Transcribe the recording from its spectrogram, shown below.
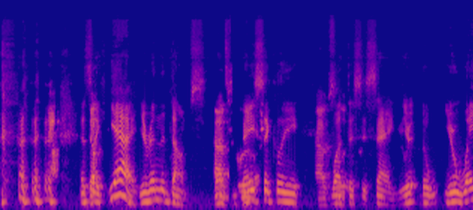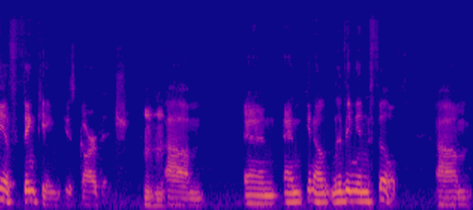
it's Yeah. like, yeah, you're in the dumps. That's Absolutely. basically Absolutely. what this is saying. Your the your way of thinking is garbage Mhm. um, and and you know living in filth um,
